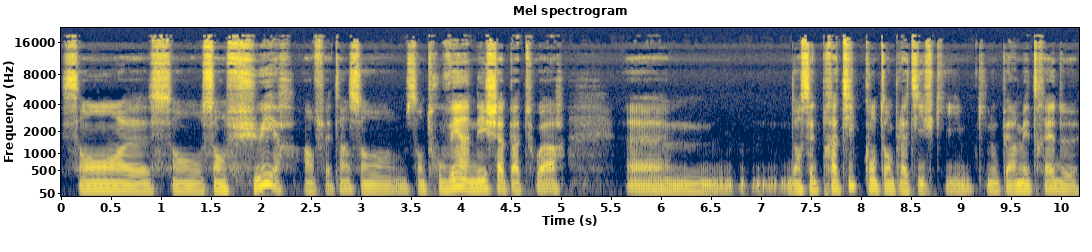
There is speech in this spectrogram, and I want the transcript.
sans, sans, fuir, en fait, hein, sans, trouver un échappatoire dans cette pratique contemplative qui, nous permettrait de,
